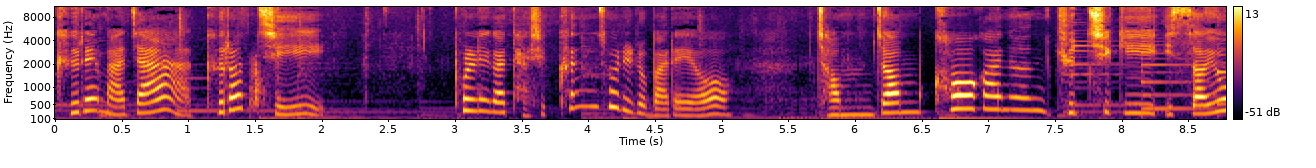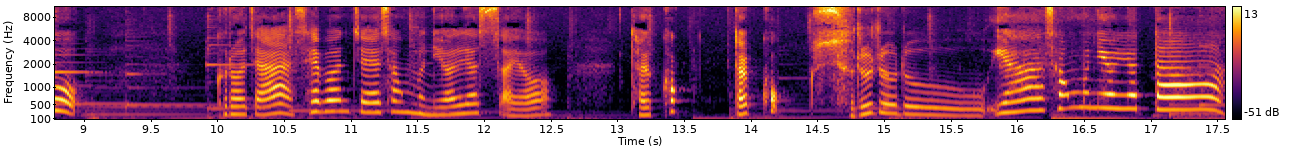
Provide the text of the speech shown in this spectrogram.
그래 맞아. 그렇지. 폴리가 다시 큰 소리로 말해요. 점점 커가는 규칙이 있어요. 그러자 세 번째 성문이 열렸어요. 덜컥 덜컥 수르르르 야 성문이 열렸다.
